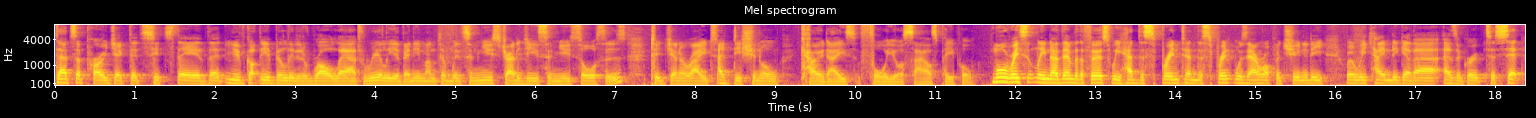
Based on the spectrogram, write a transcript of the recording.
that's a project that sits there that you've got the ability to roll out really of any month and with some new strategies, some new sources to generate additional co days for your salespeople. More recently, November the 1st, we had the sprint, and the sprint was our opportunity where we came together as a group to set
